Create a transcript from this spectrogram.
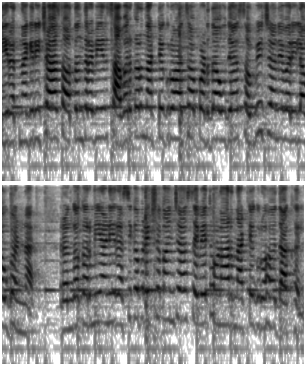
आणि रत्नागिरीच्या स्वातंत्र्यवीर सावरकर नाट्यगृहाचा पडदा उद्या सव्वीस जानेवारीला उघडणार. रंगकर्मी आणि रसिक प्रेक्षकांच्या सेवेत होणार नाट्यगृह दाखल.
